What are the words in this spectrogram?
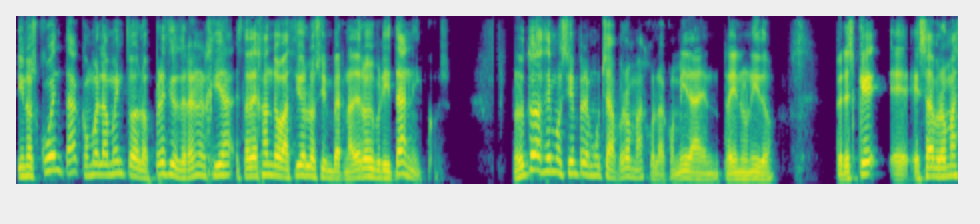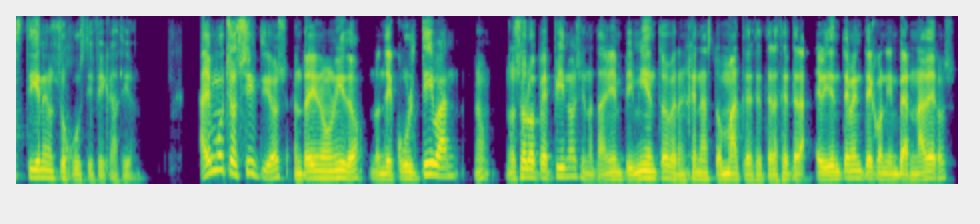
y nos cuenta cómo el aumento de los precios de la energía está dejando vacíos los invernaderos británicos. Nosotros hacemos siempre muchas bromas con la comida en Reino Unido, pero es que eh, esas bromas tienen su justificación. Hay muchos sitios en Reino Unido donde cultivan ¿no? no solo pepinos, sino también pimientos, berenjenas, tomates, etcétera, etcétera, evidentemente con invernaderos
